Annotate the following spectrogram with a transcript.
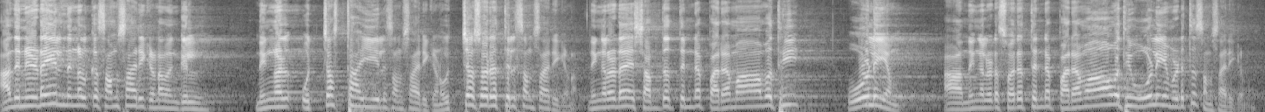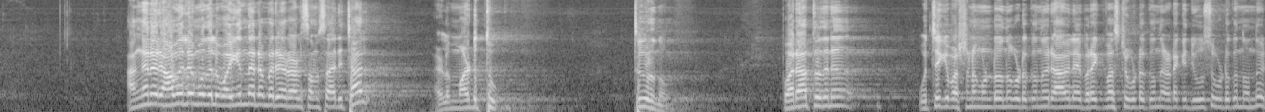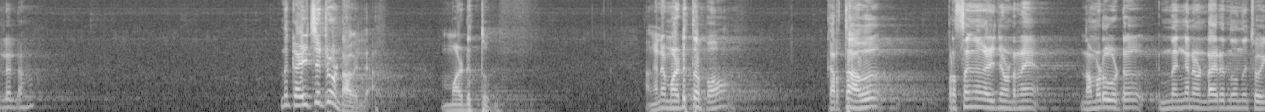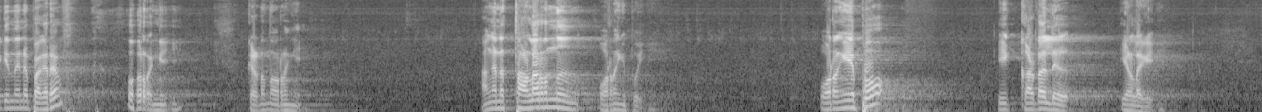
അതിനിടയിൽ നിങ്ങൾക്ക് സംസാരിക്കണമെങ്കിൽ നിങ്ങൾ ഉച്ചസ്ഥായിയിൽ സംസാരിക്കണം ഉച്ചസ്വരത്തിൽ സംസാരിക്കണം. നിങ്ങളുടെ ശബ്ദത്തിന്റെ പരമാവധി വോളിയം നിങ്ങളുടെ സ്വരത്തിന്റെ പരമാവധി വോളിയം എടുത്ത് സംസാരിക്കണം. അങ്ങനെ രാവിലെ മുതൽ വൈകുന്നേരം വരെ ഒരാൾ സംസാരിച്ചാൽ അയാൾ മടുത്തു തീർന്നു. പോരാത്തതിന് ഉച്ചയ്ക്ക് ഭക്ഷണം കൊണ്ടുവന്ന് കൊടുക്കുന്നു രാവിലെ ബ്രേക്ക്ഫാസ്റ്റ് കൊടുക്കുന്നു ഇടയ്ക്ക് ജ്യൂസ് കൊടുക്കുന്നു ഒന്നും ഇല്ലല്ലോ ഇന്ന് കഴിച്ചിട്ടും ഉണ്ടാവില്ല. മടുത്തു. അങ്ങനെ മടുത്തപ്പോൾ കർത്താവ് പ്രസംഗം കഴിഞ്ഞ ഉടനെ നമ്മുടെ കൂട്ട് ഇന്നെങ്ങനെ ഉണ്ടായിരുന്നു എന്ന് ചോദിക്കുന്നതിന് പകരം ഉറങ്ങി കിടന്നുറങ്ങി. അങ്ങനെ തളർന്ന് ഉറങ്ങിപ്പോയി. ഉറങ്ങിയപ്പോൾ ഈ കടൽ ഇളകി.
